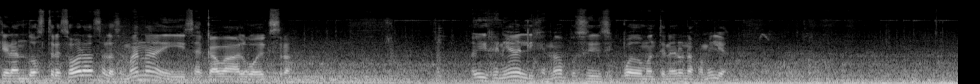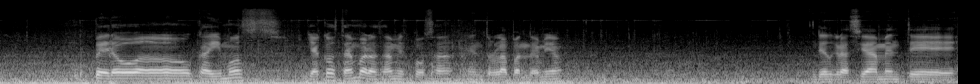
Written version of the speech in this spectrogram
que eran dos, tres horas a la semana y se acaba algo extra. Y genial, dije, no, pues sí, sí puedo mantener una familia. Pero caímos, ya cuando estaba embarazada mi esposa, entró la pandemia. Desgraciadamente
